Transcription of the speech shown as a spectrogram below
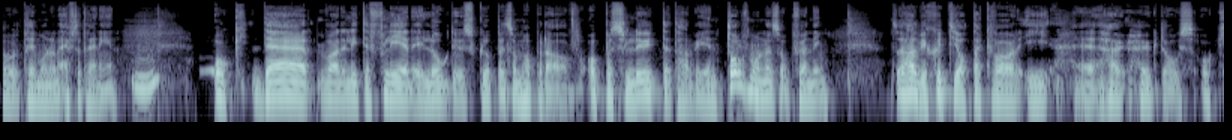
och tre månader efter träningen. Mm. Och där var det lite fler i lågdosgruppen som hoppade av. Och på slutet hade vi en 12 månaders uppföljning. Så hade vi 78 kvar i eh, hö- hög dos och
